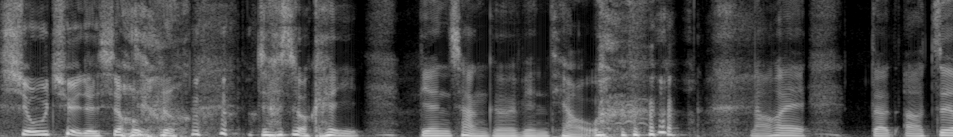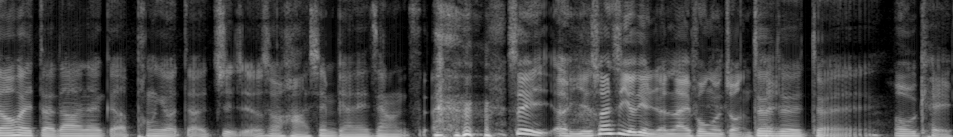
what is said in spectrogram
羞怯的笑容，就是我可以边唱歌边跳舞，然后会。得呃，最后会得到那个朋友的制止，就说好，先不要再这样子。所以呃，也算是有点人来疯的状态。对对对，OK。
